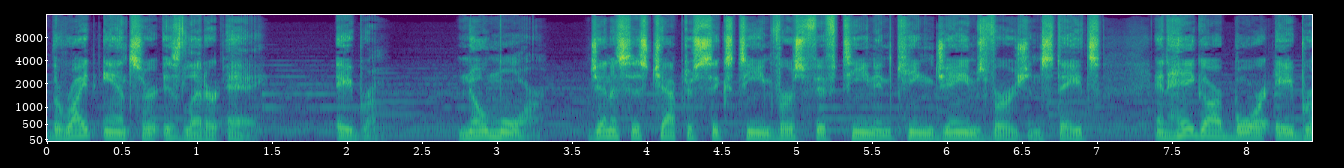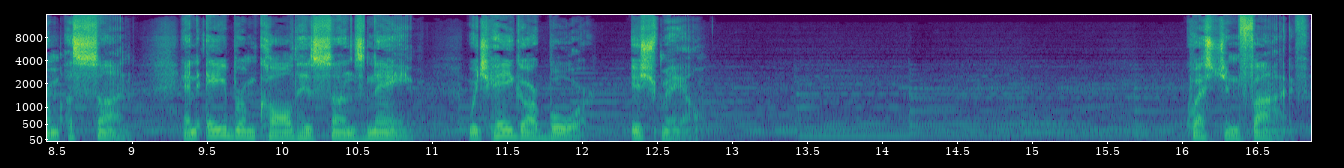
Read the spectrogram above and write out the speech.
The right answer is letter A, Abram. No more. Genesis chapter 16 verse 15 in King James Version states, And Hagar bore Abram a son, and Abram called his son's name, which Hagar bore, Ishmael. Question 5.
